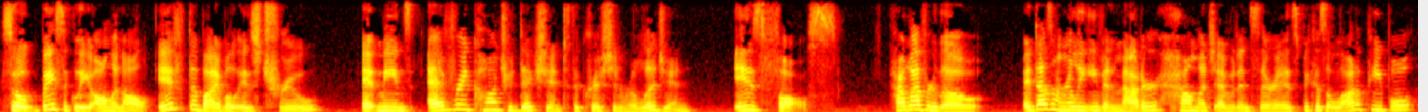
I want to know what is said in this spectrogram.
So basically, all in all, if the Bible is true, it means every contradiction to the Christian religion is false. However, though, it doesn't really even matter how much evidence there is because a lot of people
